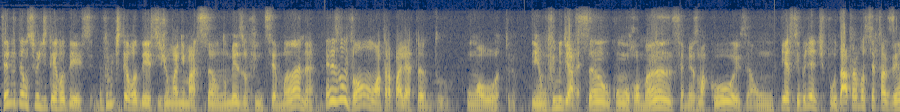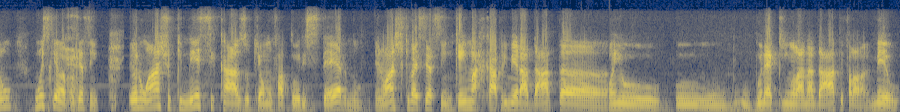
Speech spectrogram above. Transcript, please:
Sempre tem um filme de terror desse. Um filme de terror desse de uma animação no mesmo fim de semana, eles não vão atrapalhar tanto um ao outro. E um filme de ação com romance, a mesma coisa. Um... E assim, por diante, tipo, dá para você fazer um, um esquema. Porque assim, eu não acho que nesse caso, que é um fator externo, eu não acho que vai ser assim, quem marcar a primeira data, põe o, o, o bonequinho lá na data e fala, meu,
